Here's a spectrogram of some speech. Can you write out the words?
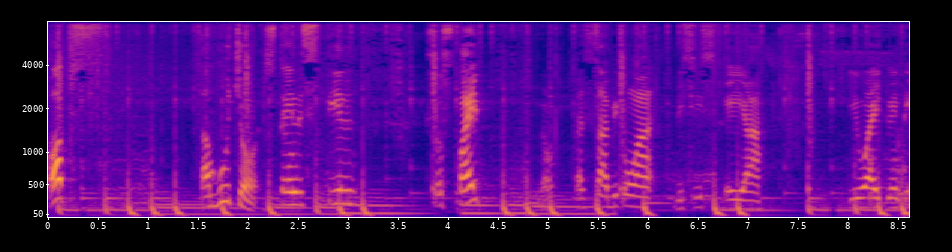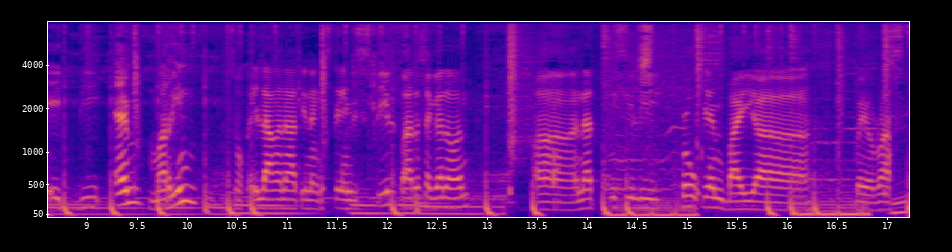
Ops! Tambucho, stainless steel exhaust pipe. No? Kasi sabi ko nga, this is a uh, EY28DM Marine. So, kailangan natin ng stainless steel para sa ganon, uh, not easily broken by uh, by rust,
